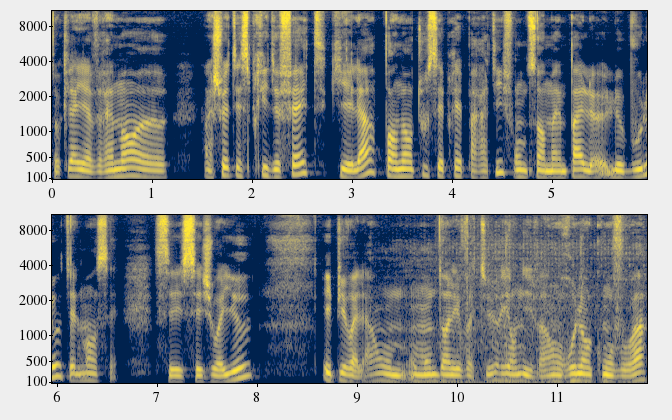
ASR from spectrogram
Donc là, il y a vraiment euh, un chouette esprit de fête qui est là pendant tous ces préparatifs. On ne sent même pas le, boulot tellement c'est joyeux. Et puis voilà, on, on, monte dans les voitures et on y va. On roule en convoi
